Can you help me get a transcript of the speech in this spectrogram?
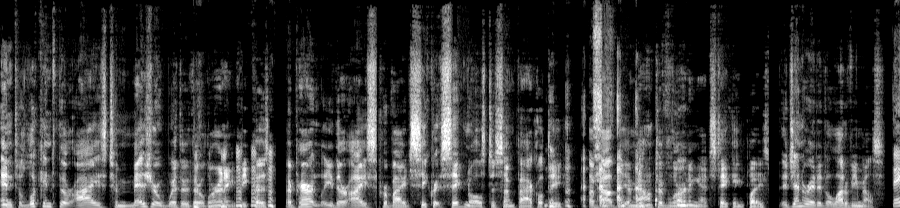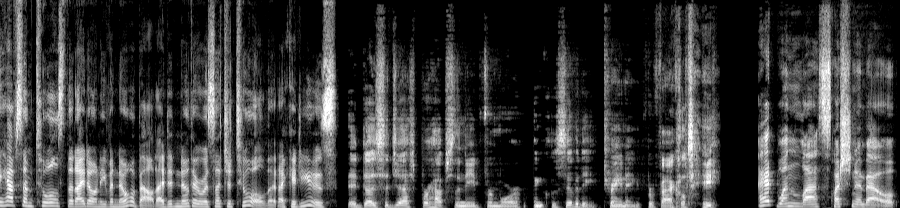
and to look into their eyes to measure whether they're learning because apparently their eyes provide secret signals to some faculty about the amount of learning that's taking place. It generated a lot of emails. They have some tools that I don't even know about. I didn't know there was such a tool that I could use. It does suggest perhaps the need for more inclusivity training for faculty. I had one last question about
